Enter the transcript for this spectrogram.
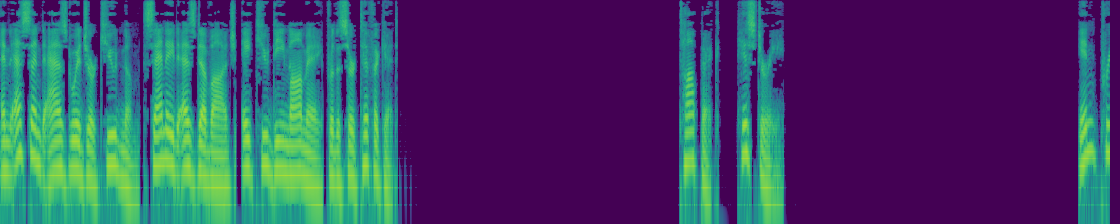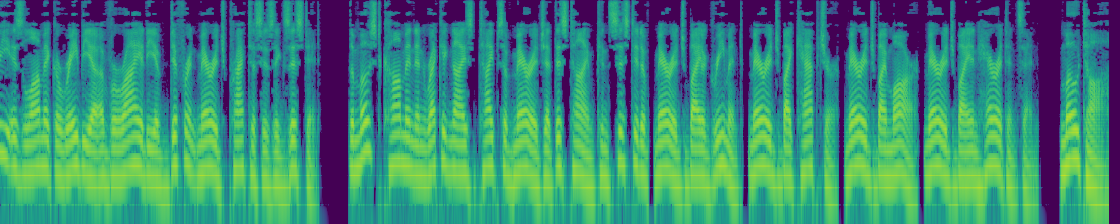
and Esend Azdwaj or Qudnam Sanade Ezdevaj, Aqd Name for the certificate. History In pre-Islamic Arabia a variety of different marriage practices existed. The most common and recognized types of marriage at this time consisted of, marriage by agreement, marriage by capture, marriage by mahr, marriage by inheritance and mut'ah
